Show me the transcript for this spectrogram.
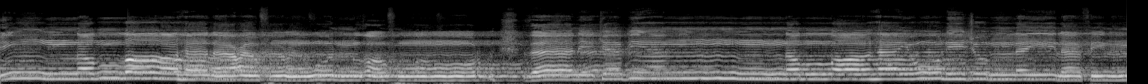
إن الله لعفو غفور. ذلك بأن الله يولج الليل في النهار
